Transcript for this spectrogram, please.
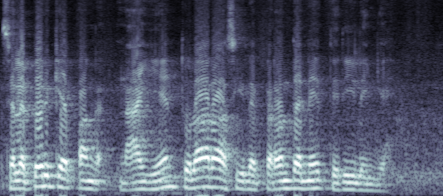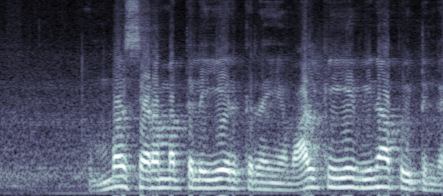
சில பேர் கேட்பாங்க நான் ஏன் துளாராசியில் பிறந்தனே தெரியலைங்க. ரொம்ப சிரமத்திலேயே இருக்கிறேன் என் வாழ்க்கையே வீணாக போயிட்டுங்க.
